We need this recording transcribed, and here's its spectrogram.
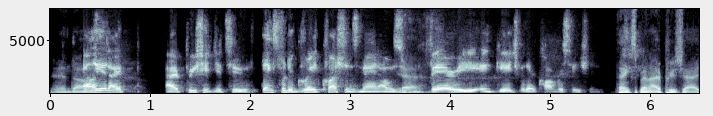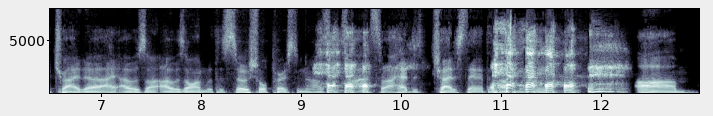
and uh Elliot, I I appreciate you too. Thanks for the great questions, man. I was Yeah. very engaged with our conversation. Thanks, man. I appreciate. It. I tried. Uh, I, I was. on I was on with a social person. I was, so, I, so I had to try to stay at the top of my game. Um,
